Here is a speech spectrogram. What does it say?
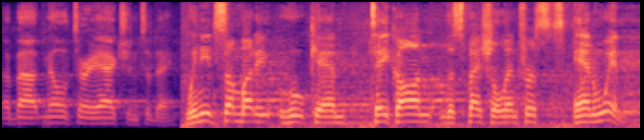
about military action today. We need somebody who can take on the special interests and win.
